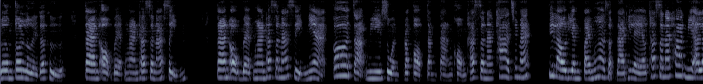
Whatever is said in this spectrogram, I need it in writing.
เริ่มต้นเลยก็คือ การออกแบบงานทัศนศิลป์ การออกแบบงานทัศนศิลป์เนี่ยก็จะมีส่วนประกอบต่างๆ ของทัศนธาตุใช่ไหมที่เราเรียนไปเมื่อสัปดาห์ที่แล้ว ทัศนธาตุมีอะไร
